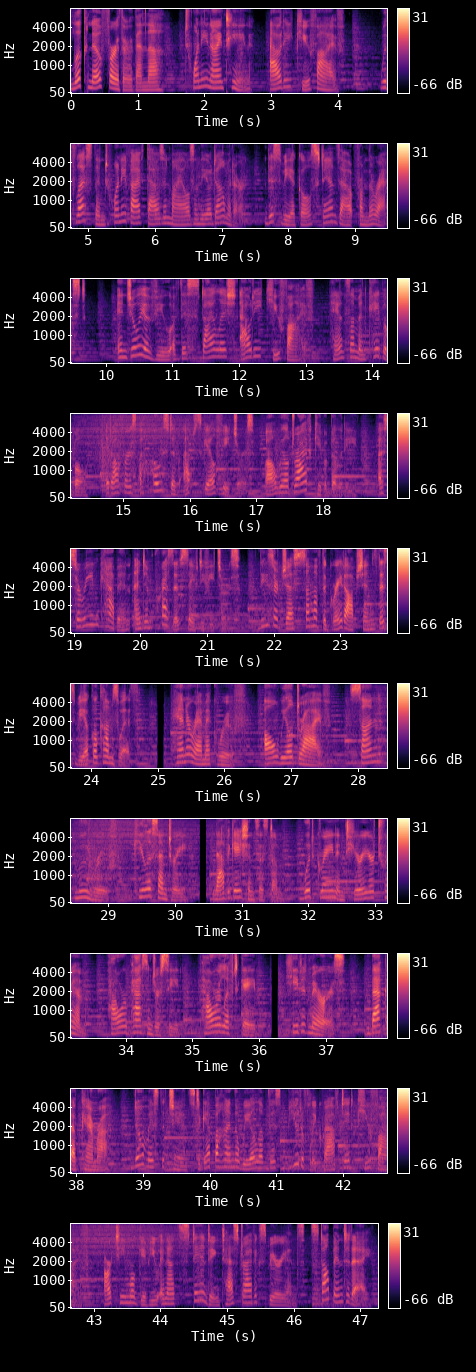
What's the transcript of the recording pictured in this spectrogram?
Look no further than the 2019 Audi Q5. With less than 25,000 miles on the odometer, this vehicle stands out from the rest. Enjoy a view of this stylish Audi Q5. Handsome and capable, it offers a host of upscale features, all-wheel drive capability, a serene cabin, and impressive safety features. These are just some of the great options this vehicle comes with. Panoramic roof, all-wheel drive, sun, moon roof, keyless entry, navigation system, wood grain interior trim, power passenger seat, power liftgate, heated mirrors, backup camera. Don't miss the chance to get behind the wheel of this beautifully crafted Q5. Our team will give you an outstanding test drive experience. Stop in today.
